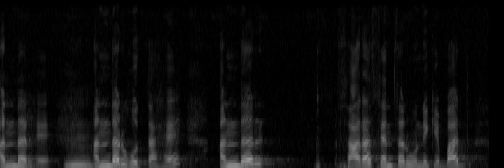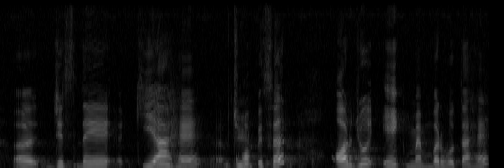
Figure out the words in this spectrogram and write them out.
अंदर है। hmm. अंदर होता है। अंदर सारा सेंसर होने के बाद जिसने किया है ऑफिसर और जो एक मेंबर होता है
